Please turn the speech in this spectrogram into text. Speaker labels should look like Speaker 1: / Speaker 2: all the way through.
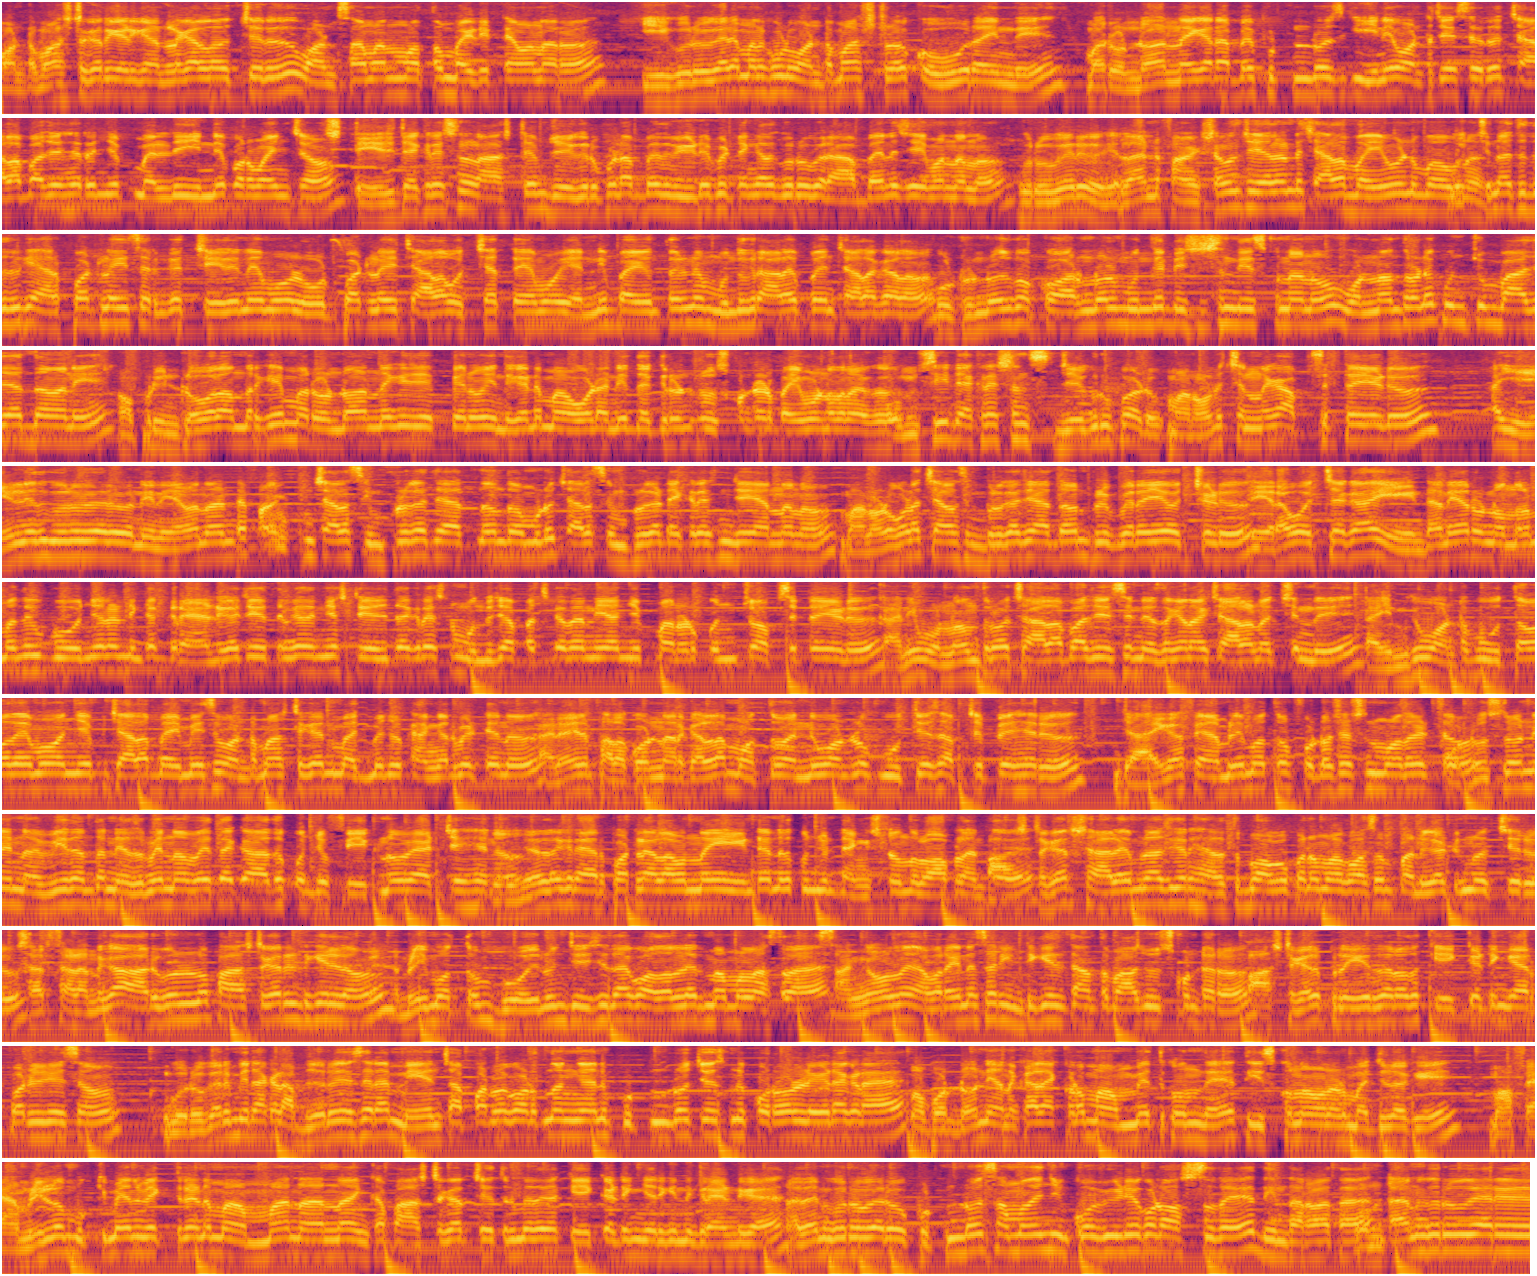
Speaker 1: వంట మాస్టర్ గారు ఏడు గంటలకల్లా వచ్చారు. వంట సామాన్ మొత్తం బయటెట్టామన్నారు. ఈ గురువు గారే మనకు వంట మాస్టర్ కొవ్వూరు అయింది మరి రెండో అన్నయ్య గారు అబ్బాయి పుట్టినరోజుకి ఈయనే వంట చేశారు. చాలా బాగా చేశారని చెప్పి మళ్ళీ ఈయనే పురమాయించాం. Stage decoration last time Jayagurupudi అబ్బాయి వీడియో పెట్టాం కదా గురువు గారు ఆ అబ్బాయిని చేయమన్నాను. గురువు గారు ఇలాంటి ఫంక్షన్ చేయాలంటే చాలా భయం అండి బాబు. వచ్చిన అతిథులకి ఏర్పాట్లు అయ్యి సరిగ్గా చేయలేమో లోటుపాట్లు అయ్యి చాలా వచ్చేస్తాయేమో ఇవన్నీ భయంతో నేను ముందుకు రాలేకపోయాను చాలా కాలం. పుట్టినరోజుకి ఒక వారం రోజుల ముందే డిసిషన్ తీసుకున్నాను. ఉన్నంతలోనే కొంచెం బాగా చేద్దామని. అప్పుడు ఇంట్లో వాళ్ళందరికీ మా రెండో అన్నయ్యకి చెప్పాను. ఎందుకంటే మా వాడు అన్ని దగ్గర చూసుకుంటాడు భయం ఉండదు నాకు. వంశీ డెకరేషన్స్ జయగురుపాడు మనోడు చిన్నగా అప్సెట్ అయ్యాడు. "ఆ, ఏం లేదు గురుగారు నేను ఏమన్నా అంటే ఫంక్షన్ చాలా సింపుల్గా చేస్తున్నాను తమ్ముడు చాలా సింపుల్గా డెకరేషన్ చేయన్నాను. మనోడు కూడా చాలా సింపుల్గా చేద్దామని ప్రిపేర్ అయ్యి వచ్చాడు. తీరా వచ్చాక ఏంటనే రెండు వందల మందికి భోజనాలు ఇంకా గ్రాండ్గా చేస్తాను కదా స్టేజ్ డెకరేషన్ ముందు చెప్పచ్చు కదండి అని చెప్పి మనోడు కొంచెం అప్సెట్ అయ్యాడు. కానీ ఉన్నంతలో చాలా బాగా చేసి నిజంగా నాకు చాలా నచ్చింది. టైం కి వంట పూర్తవదేమో అని చెప్పి చాలా భయం వేసి వంట మాస్టర్ గారిని మధ్య మధ్యలో కంగారు పెట్టాను. కానీ ఆయన పదకొండున్నర కల్లా మొత్తం అన్ని వంటలు పూర్తి చేసి అప్ చెప్పేశారు. జాయిగా ఫ్యామిలీ మొత్తం ఫోటో సెషన్ మొదలెట్టాం. ఫోటోస్లో నేను నవ్వేదంతా నిజమే నవ్వైతే కాదు కొంచెం ఫేక్ నవ్వు యాడ్ చేశాను. దగ్గర ఏర్పాట్లు ఎలా ఉన్నాయి ఏంటి అనేది కొంచెం టెన్షన్ ఉంది లోపల మాస్టర్ గారు శాలేం రాజు గారు హెల్త్ బాగోపోయినా మా కోసం పని కట్టుకుని వచ్చారు. సార్ సడన్గా ఆరుగురులో పాస్టర్ గారి ఇంటికి వెళ్ళాం. మొత్తం భోజనం చేసేదాకా వదలలేదు మమ్మల్ని అసలు. సంఘంలో ఎవరైనా సరే ఇంటికి వెళ్తే అంత బాగా చూసుకుంటారు. పాస్టర్ గారు ప్రేయర్ తర్వాత కేక్ కటింగ్ ఏర్పాట్లు చేసాం గురుగారు మీరు అక్కడ అబ్జర్వ్ చేశారా? మేము చప్పట్లు కొడుతున్నాం కానీ పుట్టినరోజు చేసిన కుర్రోడు లేడు అక్కడ. మా పొడ్డోని వెనకాల ఎక్కడో మా అమ్మ ఎత్తుకుంది తీసుకున్నాం అన్నాడు మధ్యలోకి. మా ఫ్యామిలీలో ముఖ్యమైన వ్యక్తులైన మా అమ్మ నాన్న ఇంకా పాస్టర్ గారి చేతుల మీద కేక్ కటింగ్ జరిగింది గ్రాండ్గా. అదే గురువు గారు? పుట్టినరోజు సంబంధించి ఇంకో వీడియో కూడా వస్తుంది. దీని తర్వాత. ఉంటాను గురువు గారు.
